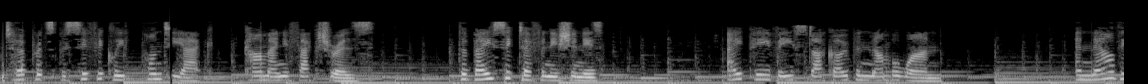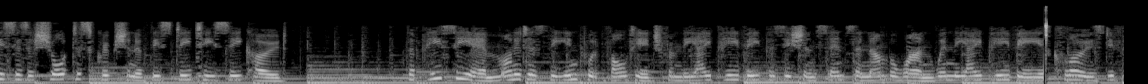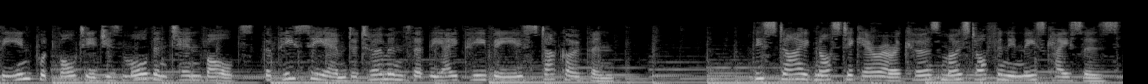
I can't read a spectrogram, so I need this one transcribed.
interpret specifically Pontiac car manufacturers? The basic definition is APV stuck open number 1. And now this is a short description of this DTC code. The PCM monitors the input voltage from the APV position sensor number 1 when the APV is closed if the input voltage is more than 10 volts, the PCM determines that the APV is stuck open. This diagnostic error occurs most often in these cases.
